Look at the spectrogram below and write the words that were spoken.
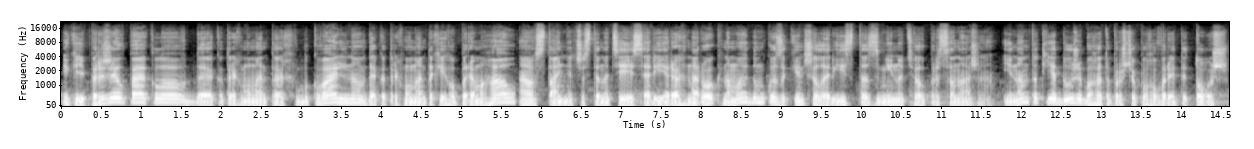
який пережив пекло, в декотрих моментах буквально, в декотрих моментах його перемагав. А остання частина цієї серії Рагнарок, на мою думку, закінчила ріст та зміну цього персонажа. І нам тут є дуже багато про що поговорити. Тож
